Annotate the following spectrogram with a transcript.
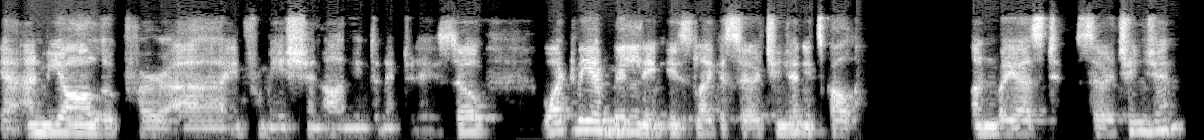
yeah, and we all look for uh, information on the internet today. So what we are building is like a search engine. It's called unbiased search engine.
